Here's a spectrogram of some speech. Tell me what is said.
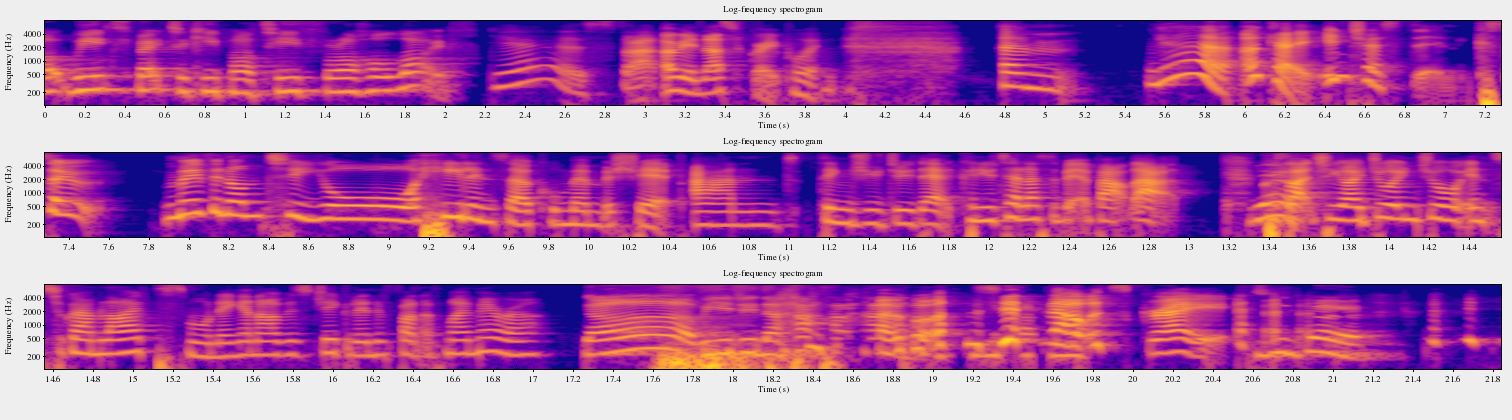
Uh, we expect to keep our teeth for our whole life. Yes, that I mean that's a great point. Um, yeah, okay, interesting. So moving on to your healing circle membership and things you do there, can you tell us a bit about that? Because Yeah. actually, I joined your Instagram live this morning and I was jiggling in front of my mirror. Ah, were you doing that? Was, yeah, that was great. Did you go?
